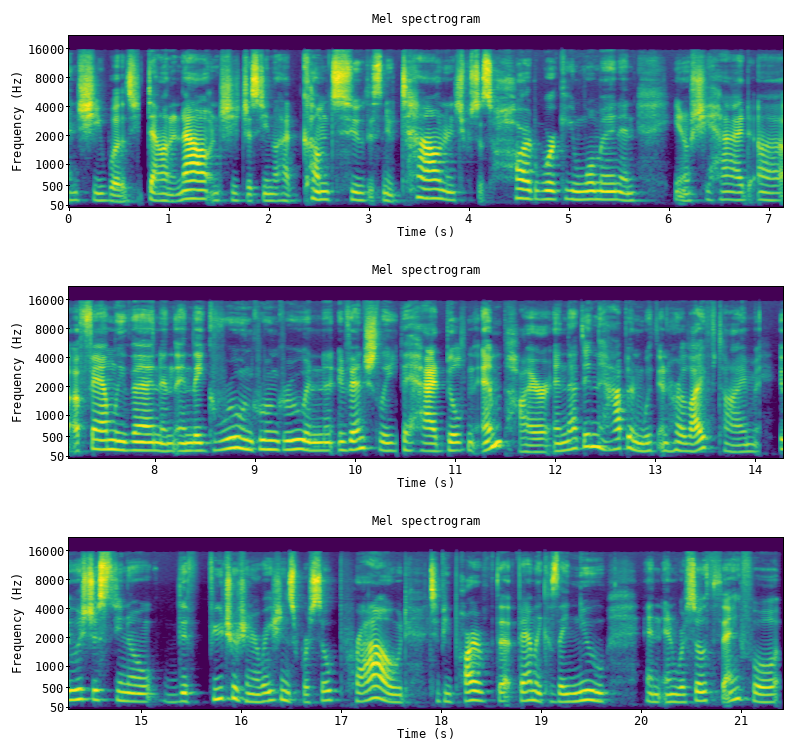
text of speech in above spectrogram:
and she was down and out and she just you know had come to this new town and she was just hardworking woman and you know she had uh, a family then and, and they grew and grew and grew and eventually they had built an empire and that didn't happen within her lifetime. It was just you know the future generations were so proud to be part of that family because they knew and, and were so thankful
